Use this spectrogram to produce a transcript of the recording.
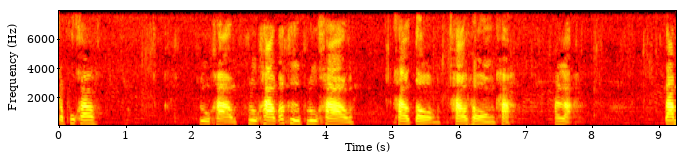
กับภูเขาพลูขาวพลูขาวก็คือพลูขาวขาวตองขาวทองค่ะนั่นละตาม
